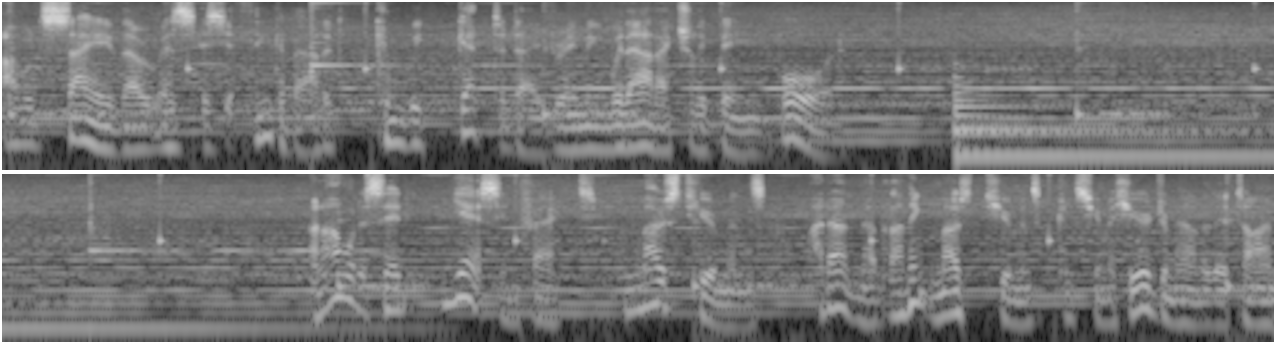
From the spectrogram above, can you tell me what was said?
I would say, though, as, as you think about it, can we get to daydreaming without actually being bored? And I would have said, yes, in fact, most humans I don't know, but I think most humans consume a huge amount of their time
